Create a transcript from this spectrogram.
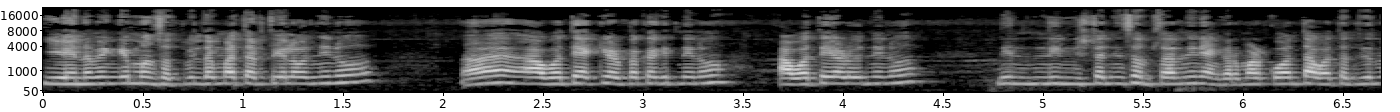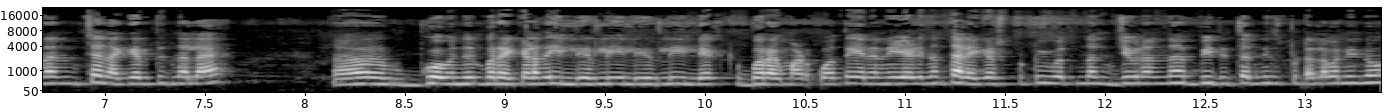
ಏನೋ ಹಿಂಗೆ ಮನ್ಸತ್ವಿಲ್ದಾಗ ಮಾತಾಡ್ತೀಯಲ್ಲ ನೀನು? ಅವತ್ತೇ ಯಾಕೆ ಹೇಳ್ಬೇಕಾಗಿತ್ತು ನೀನು? ಅವತ್ತೇ ಹೇಳು ನೀನು. ನಿನ್ನ ನಿನ್ನ ಇಷ್ಟ ನಿನ್ನ ಸಂಸಾರ ನೀನು ಹೆಂಗಾರು ಮಾಡ್ಕೊ ಅಂತ ಅವತ್ತು ನಾನು ಚೆನ್ನಾಗಿರ್ತಿದ್ದಲ್ಲ ಗೋವಿಂದನ ಬರೋ ಕೇಳದ ಇಲ್ಲಿರಲಿ ಇಲ್ಲಿರಲಿ ಇಲ್ಲೇ ಬರಕ್ಕೆ ಮಾಡ್ಕೊತ ಏನೇನು ಹೇಳಿ ನಾನು ತಲೆಗೆಡ್ಸ್ಬಿಟ್ಟು ಇವತ್ತು ನನ್ನ ಜೀವನ ಬೀದಿ ತಂದು ನೀನು?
